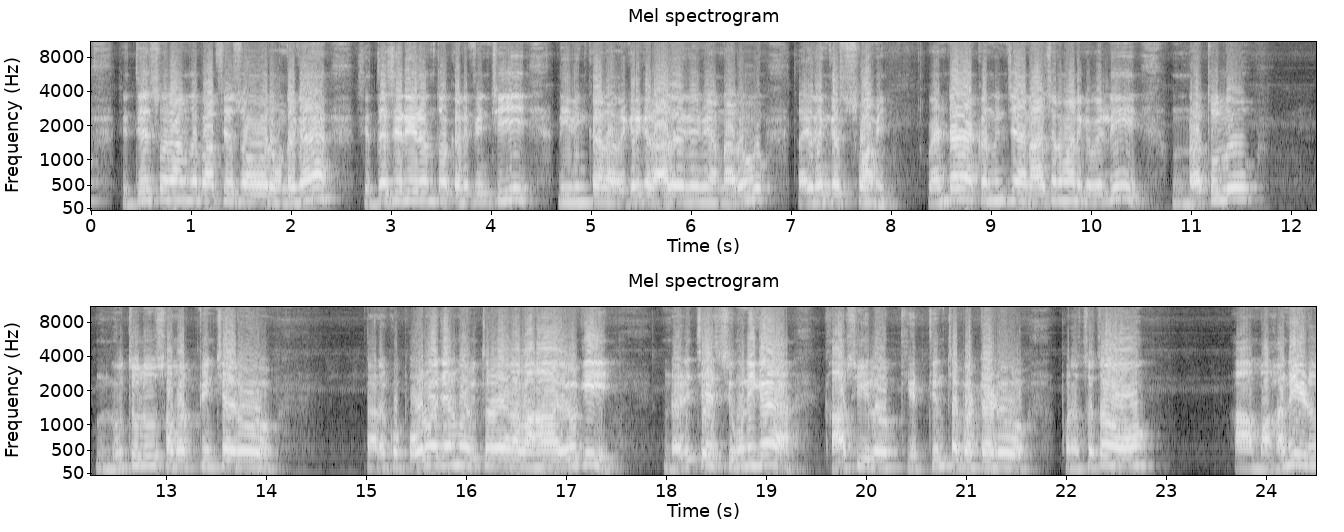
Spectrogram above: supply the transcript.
సిద్ధేశ్వరానంద భారతీయ స్వామి వారు ఉండగా సిద్ధ శరీరంతో కనిపించి నీవింకా నా దగ్గరికి రాలేదేమి? అన్నారు త్రైలింగ స్వామి. వెంటనే అక్కడి నుంచి ఆయన ఆశ్రమానికి వెళ్ళి నతులు నుతులు సమర్పించారు. తనకు పూర్వజన్మ మిత్రుడైన మహాయోగి నడిచే శివునిగా కాశీలో కీర్తించబడ్డాడు. ప్రస్తుతం ఆ మహనీయుడు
